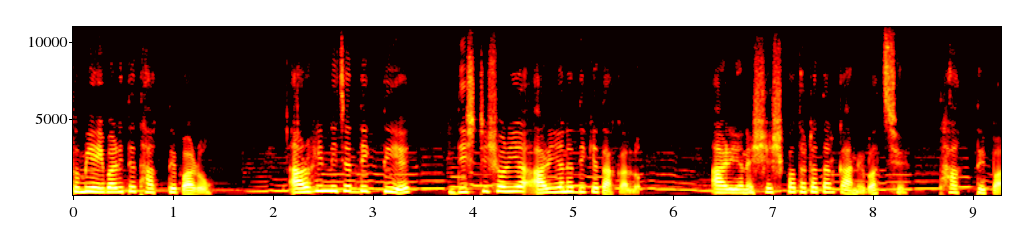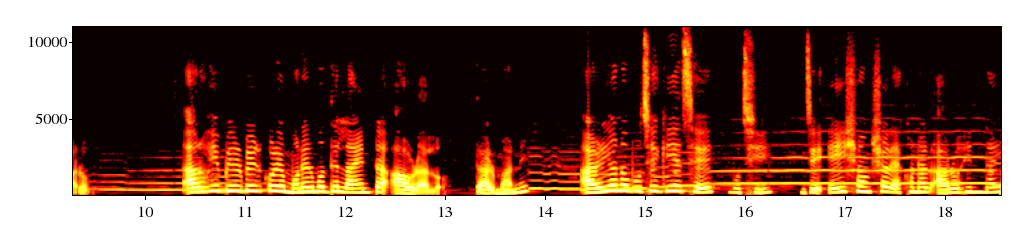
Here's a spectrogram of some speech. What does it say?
তুমি এই বাড়িতে থাকতে পারো। আরোহীর নিচের দিক দিয়ে দৃষ্টি সরিয়ে আরিয়ানের দিকে তাকালো। আরিয়ানের শেষ কথাটা তার কানে বাজছে, থাকতে পারো। আরোহী বিড়বিড় করে মনের মধ্যে লাইনটা আওড়ালো, তার মানে আরিয়ানও বুঝে গিয়েছে, বুঝি, যে এই সংসার এখন আর আরোহীর নাই,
